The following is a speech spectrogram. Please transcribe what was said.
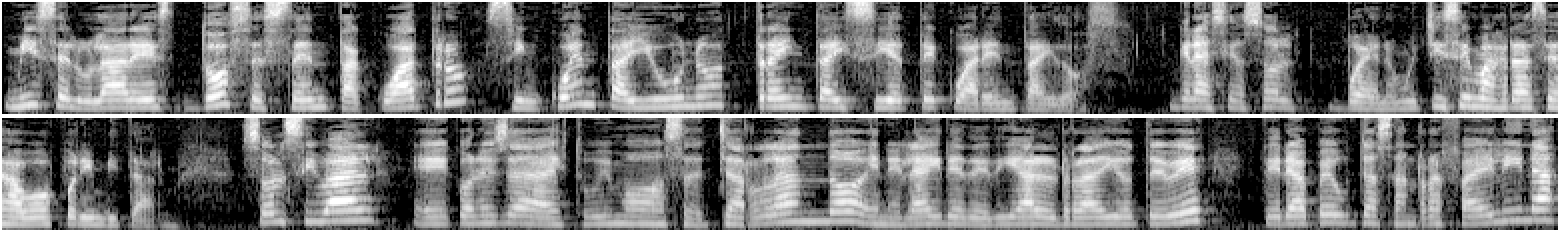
Mi celular es 264 51 37 42. Gracias, Sol. Bueno, muchísimas gracias a vos por invitarme. Sol Cibal, eh, con ella estuvimos charlando en el aire de Dial Radio TV, terapeuta San Rafaelina,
